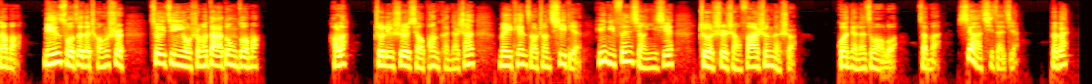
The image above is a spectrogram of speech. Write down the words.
那么，您所在的城市最近有什么大动作吗？好了，这里是小胖侃大山，每天早上七点与你分享一些这世上发生的事儿。观点来自网络，咱们。下期再见，拜拜。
